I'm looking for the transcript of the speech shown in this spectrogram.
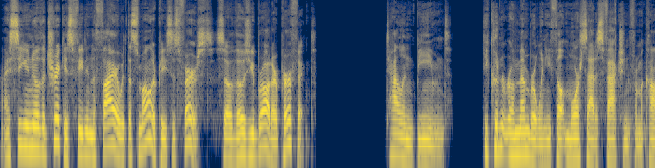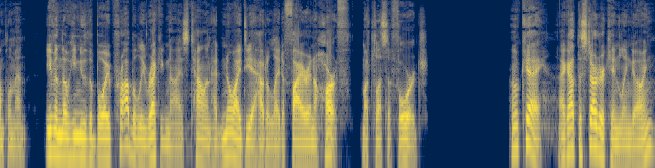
I see you know the trick is feeding the fire with the smaller pieces first, so those you brought are perfect. Talon beamed, he couldn't remember when he felt more satisfaction from a compliment, even though he knew the boy probably recognized Talon had no idea how to light a fire in a hearth, much less a forge. Okay, I got the starter kindling going.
